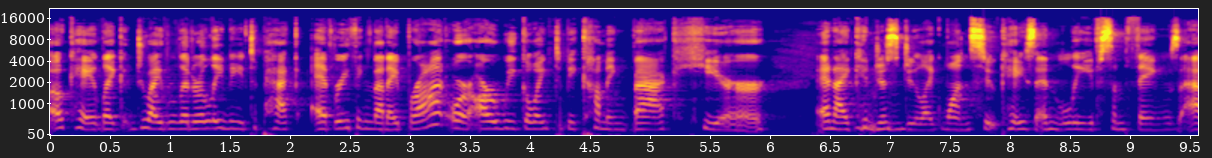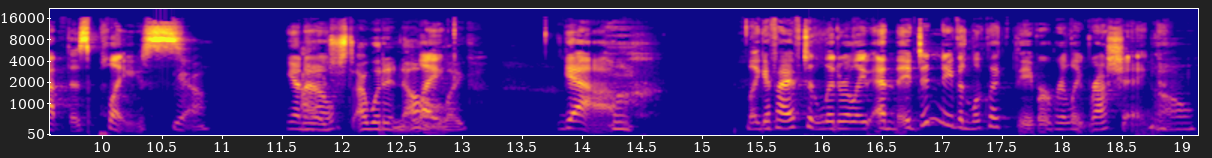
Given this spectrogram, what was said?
okay, like, do I literally need to pack everything that I brought, or are we going to be coming back here and I can mm-hmm. just do like one suitcase and leave some things at this place? Yeah. You know, I just I wouldn't know. Like, like yeah. like if I have to literally, and it didn't even look like they were really rushing. No,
